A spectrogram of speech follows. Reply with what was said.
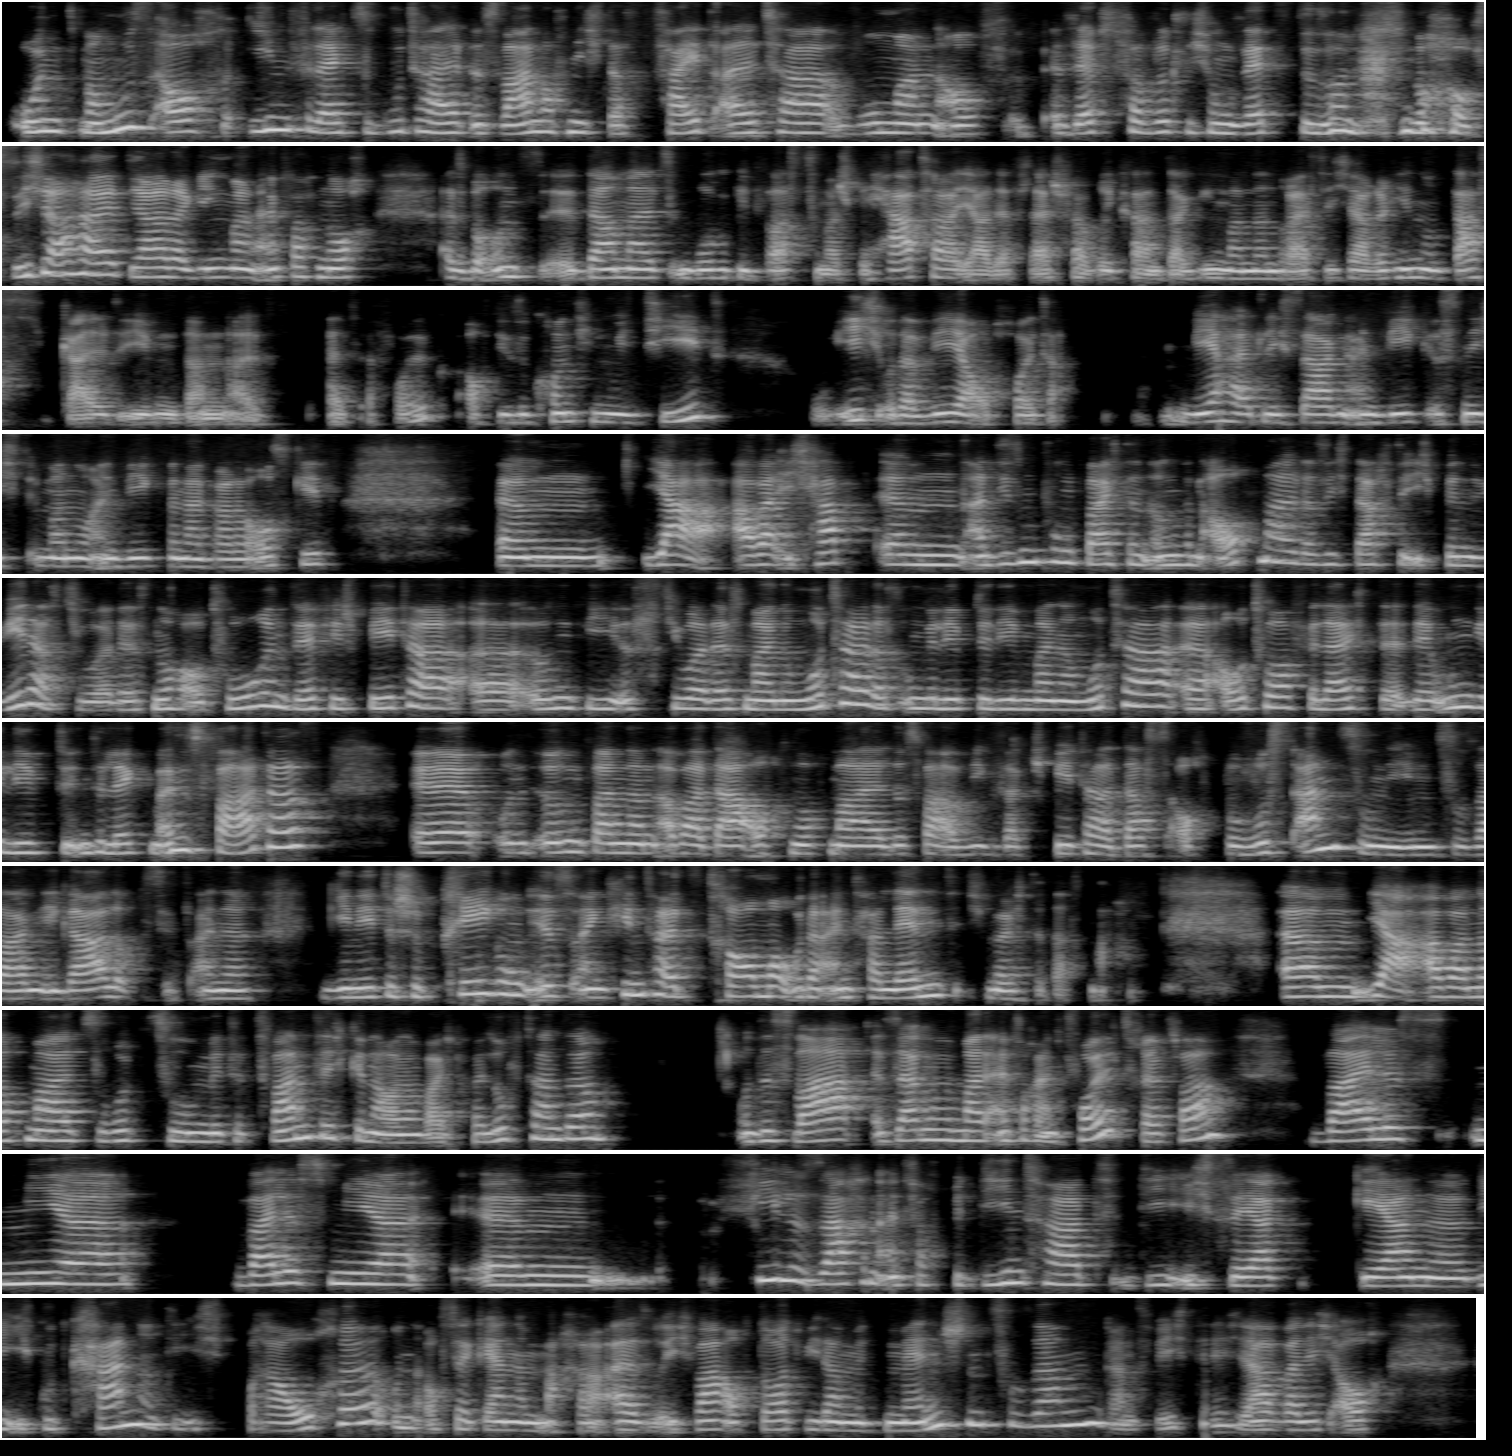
Und man muss auch ihnen vielleicht zugutehalten, es war noch nicht das Zeitalter, wo man auf Selbstverwirklichung setzte, sondern noch auf Sicherheit. Ja, da ging man einfach noch, also bei uns äh, damals im Ruhrgebiet war es zum Beispiel Hertha, ja, der Fleischfabrikant, da ging man dann 30 Jahre hin und das galt eben dann als, als Erfolg. Auch diese Kontinuität, wo ich oder wir ja auch heute mehrheitlich sagen, ein Weg ist nicht immer nur ein Weg, wenn er geradeaus geht. Ähm, ja, aber ich habe, ähm, an diesem Punkt war ich dann irgendwann auch mal, dass ich dachte, ich bin weder Stewardess noch Autorin. Sehr viel später äh, irgendwie ist Stewardess meine Mutter, das ungelebte Leben meiner Mutter, äh, Autor vielleicht der, der ungelebte Intellekt meines Vaters. Äh, und irgendwann dann aber da auch nochmal, das war wie gesagt später, das auch bewusst anzunehmen, zu sagen, egal ob es jetzt eine genetische Prägung ist, ein Kindheitstrauma oder ein Talent, ich möchte das machen. Ähm, ja, aber nochmal zurück zu Mitte 20, genau, dann war ich bei Lufthansa. Und es war, sagen wir mal, einfach ein Volltreffer, weil es mir, weil es mir ähm, viele Sachen einfach bedient hat, die ich sehr gerne, die ich gut kann und die ich brauche und auch sehr gerne mache. Also ich war auch dort wieder mit Menschen zusammen, ganz wichtig, ja, weil ich auch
